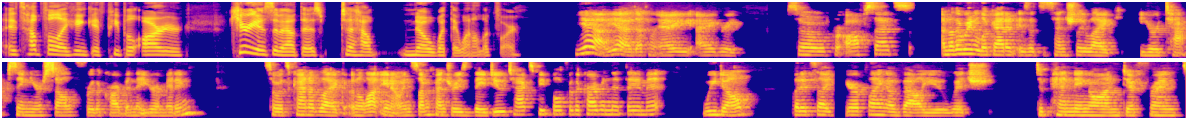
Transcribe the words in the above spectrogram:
it's helpful, I think, if people are curious about this to help know what they want to look for. Yeah, yeah, definitely. I, I agree. So for offsets, another way to look at it is it's essentially like you're taxing yourself for the carbon that you're emitting. So it's kind of like in a lot, you know, in some countries they do tax people for the carbon that they emit. We don't, but it's like you're applying a value which depending on different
